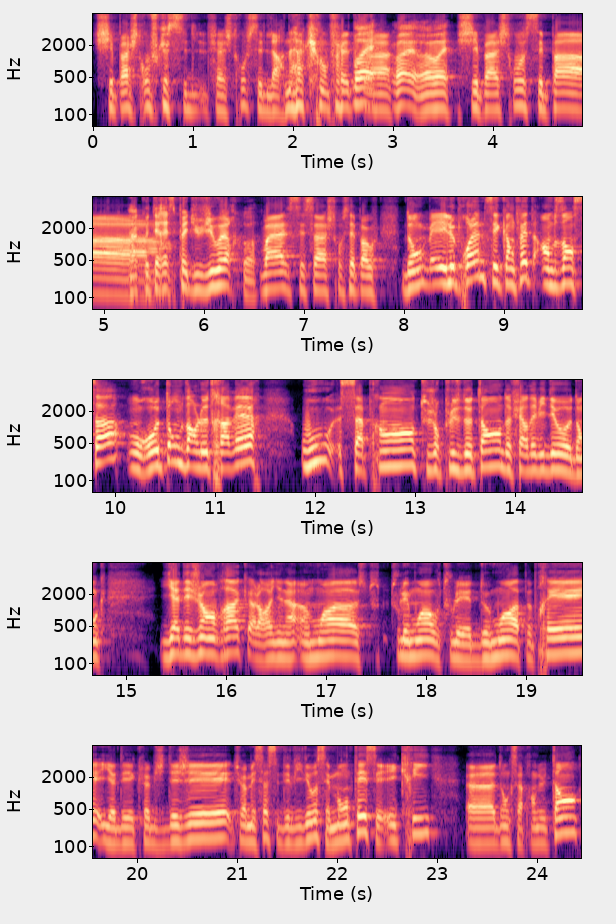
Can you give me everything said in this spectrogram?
je sais pas, je trouve que c'est, enfin, je trouve c'est de l'arnaque en fait. Ouais, ouais, ouais, ouais. Je sais pas, je trouve c'est pas. Un côté respect du viewer quoi. Ouais, c'est ça, je trouve c'est pas ouf. Donc, et le problème c'est qu'en fait, en faisant ça, on retombe dans le travers où ça prend toujours plus de temps de faire des vidéos. Donc, il y a des gens en vrac, alors il y en a un mois, tous les mois ou tous les deux mois à peu près. Il y a des clubs JDG, tu vois, mais ça, c'est des vidéos, c'est monté, c'est écrit. Euh, donc ça prend du temps.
